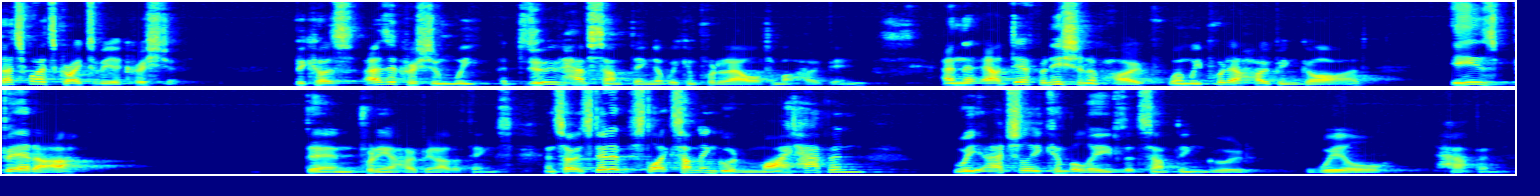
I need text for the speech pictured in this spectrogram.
that's why it's great to be a Christian. Because as a Christian, we do have something that we can put our ultimate hope in. And that our definition of hope, when we put our hope in God, is better than putting our hope in other things. And so instead of like something good might happen, we actually can believe that something good will happen.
